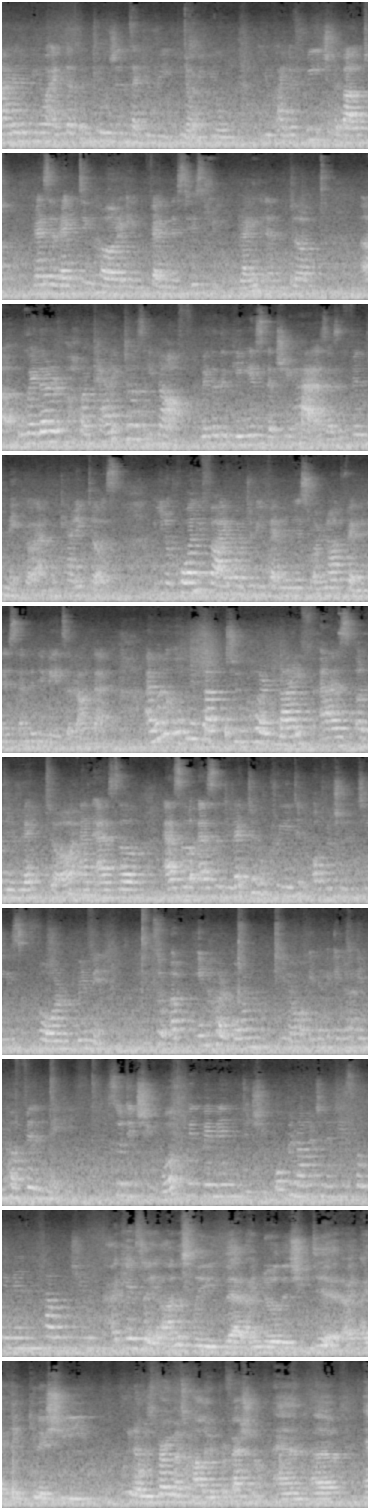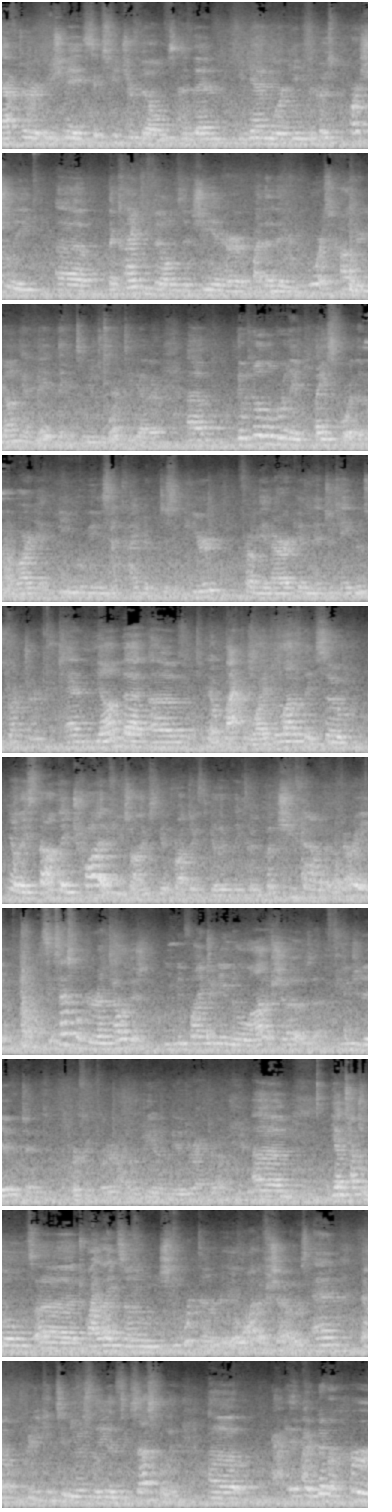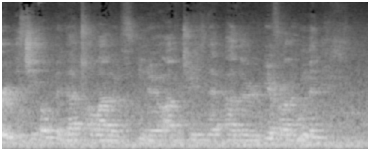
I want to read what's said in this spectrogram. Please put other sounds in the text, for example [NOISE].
either you know at the conclusions that you read, you know, you you kind of reached about resurrecting her in feminist history, right? And uh, uh, whether her characters enough, whether the gaze that she has as a filmmaker and her characters, you know, qualify her to be feminist or not feminist, and the debates around that. I want to open it up to her life as a director and as a as a as a director who created opportunities for women. So uh, in her own, you know, in in her, in her filmmaking. So did she work with women? Did she open opportunities for women? How would you? I can't say honestly that I know that she did. I, I think you know she, you know, was very much a Hollywood professional and. Uh, after she made six feature films and then began working because partially uh, the kinds of films that she and her, by then they were divorced, Collier Young had made, they continued to work together, um, there was no longer really a place for them in the market. B movies had kind of disappeared from the American entertainment structure. And beyond that, um, you know, black and white, a lot of things. So you know, they stopped, they tried a few times to get projects together, but they couldn't. But she found a very successful career on television. You can find her name in a lot of shows. Uh, Fugitive, which I think is perfect for her, I know Peter would be a director of. Um, the Untouchables, uh, Twilight Zone. She worked on really a lot of shows, and uh, pretty continuously and successfully. Uh, I, have never heard that she opened up a lot of you know opportunities that other you know for other women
